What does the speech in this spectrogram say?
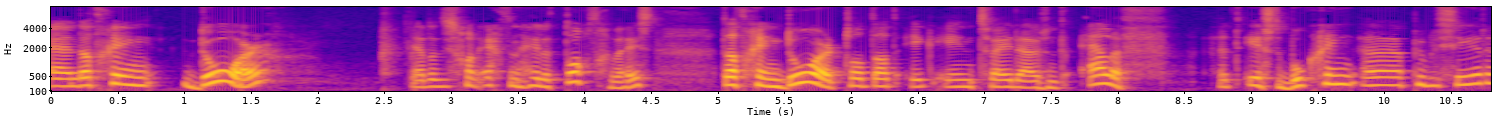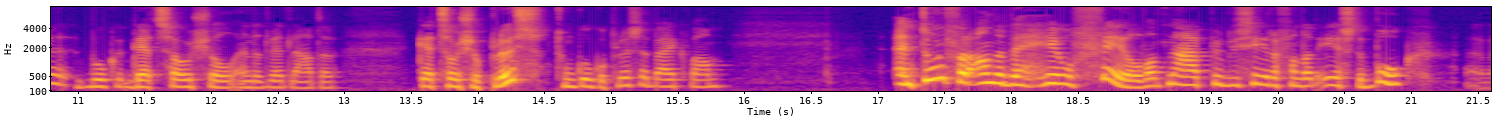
En dat ging door. Ja, dat is gewoon echt een hele tocht geweest. Dat ging door totdat ik in 2011 het eerste boek ging uh, publiceren. Het boek Get Social. En dat werd later Get Social Plus, toen Google Plus erbij kwam. En toen veranderde heel veel, want na het publiceren van dat eerste boek, het eh,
